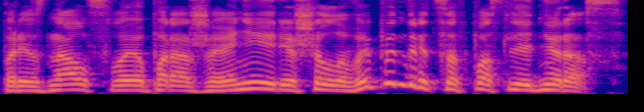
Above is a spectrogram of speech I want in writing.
Признал свое поражение и решил выпендриться в последний раз.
